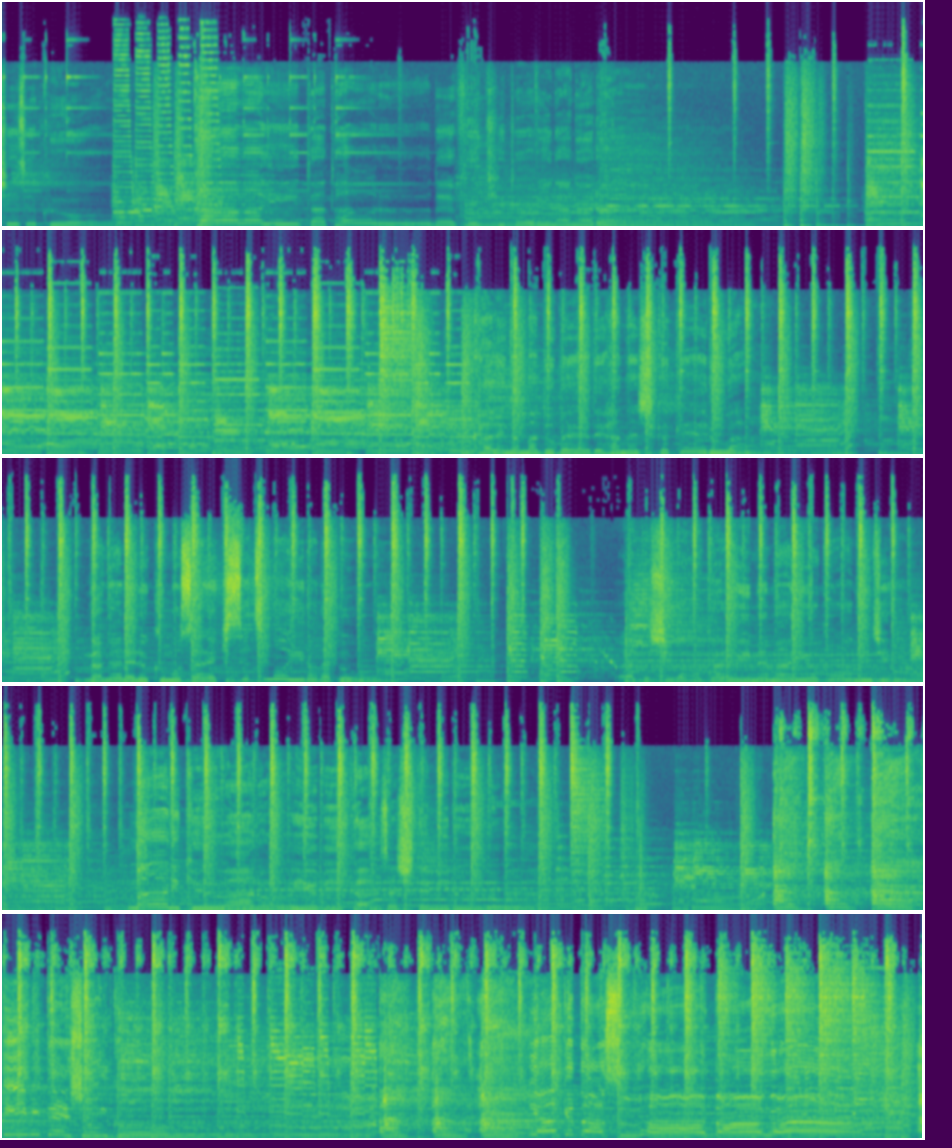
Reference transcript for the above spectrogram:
雫を乾いたタオルで拭き取りながら彼が窓辺で話しかけるわ。流れる雲さえ季節の色だと。私は軽いめまいを感じマニキュアざしてみるの。あああイミテーションゴーあああ焼けた素肌が。あ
